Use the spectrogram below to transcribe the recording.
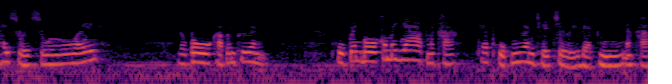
ให้สวยๆ แล้วโบค่ะเพื่อนๆ ผูกเป็นโบก็ไม่ยากนะคะ แค่ผูกเงื่อนเฉยๆ แบบนี้นะคะ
